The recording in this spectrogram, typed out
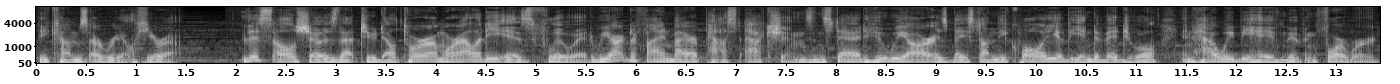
becomes a real hero. This all shows that to Del Toro, morality is fluid. We aren't defined by our past actions. Instead, who we are is based on the quality of the individual and how we behave moving forward.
